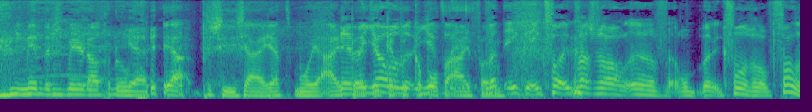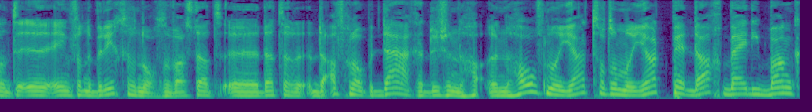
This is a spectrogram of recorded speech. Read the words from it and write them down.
Minder is meer dan genoeg. Ja, ja precies. Ja, je hebt een mooie iPad, nee, jou, ik heb een kapotte je, iPhone. Ik, ik, ik, was wel, uh, op, ik vond het wel opvallend. Uh, een van de berichten vanochtend was dat, uh, dat er de afgelopen dagen dus een, een half miljard tot een miljard per dag bij die bank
